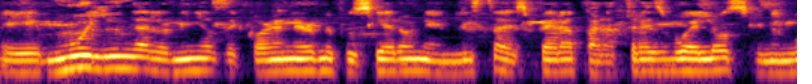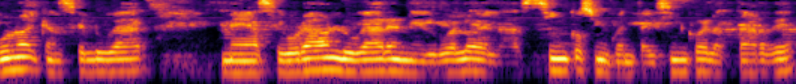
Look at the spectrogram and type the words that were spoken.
Eh, muy lindas las niñas de Korean Air me pusieron en lista de espera para tres vuelos, en ninguno alcancé lugar, me aseguraron lugar en el vuelo de las 5.55 de la tarde,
